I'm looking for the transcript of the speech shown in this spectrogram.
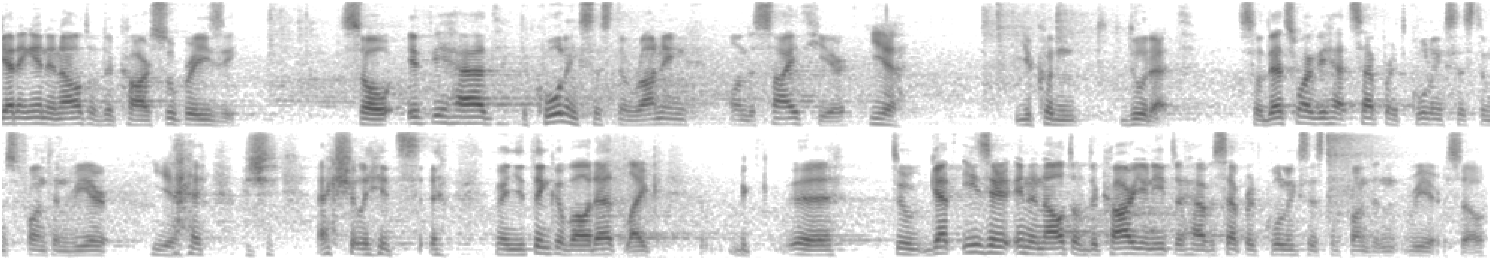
getting in and out of the car super easy. So if we had the cooling system running on the side here, Yeah. you couldn't do that. So that's why we had separate cooling systems front and rear Yeah. which actually it's when you think about that like uh, to get easier in and out of the car you need to have a separate cooling system front and rear so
